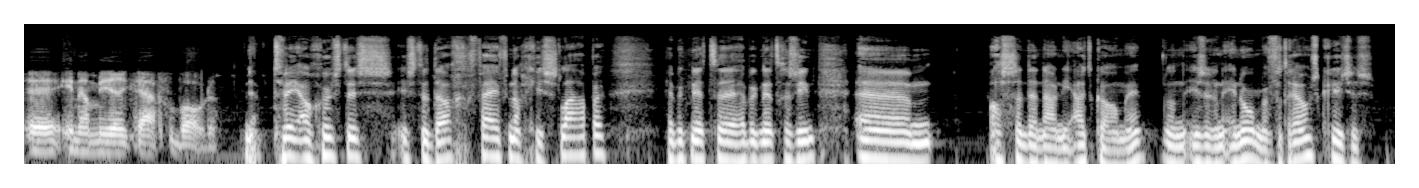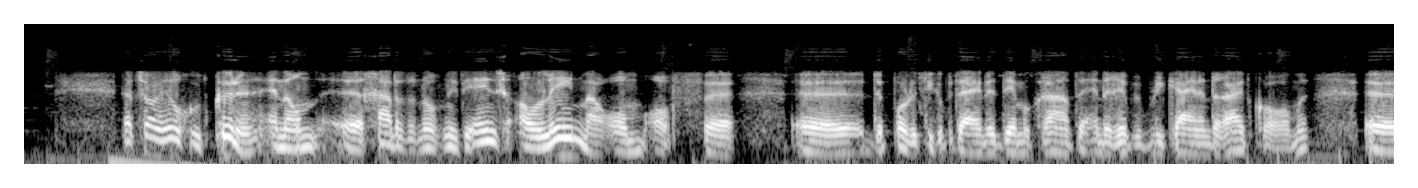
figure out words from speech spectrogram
uh, in Amerika verboden. Ja, 2 augustus is de dag, vijf nachtjes slapen, heb ik net, uh, heb ik net gezien. Um, als ze er nou niet uitkomen, hè, dan is er een enorme vertrouwenscrisis. Dat zou heel goed kunnen. En dan gaat het er nog niet eens alleen maar om of de politieke partijen, de democraten en de republikeinen eruit komen. Uh,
